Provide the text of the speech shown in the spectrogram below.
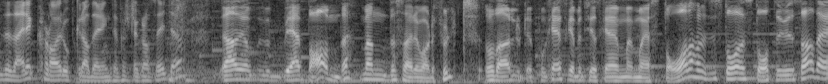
Det der er klar oppgradering til første klasse, ikke sant? ja, jeg, jeg ba om det, men dessverre var det fullt. Og da lurte jeg på ok, skal jeg bety, skal jeg, må jeg stå da? Stå, stå til USA? Det,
